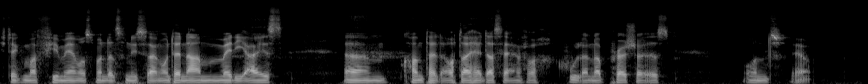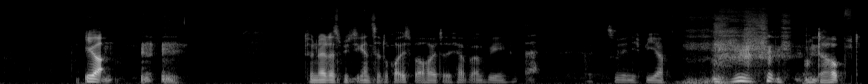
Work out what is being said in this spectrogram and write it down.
ich denke mal, viel mehr muss man dazu nicht sagen. Und der Name Maddie Ice ähm, kommt halt auch daher, dass er einfach cool under pressure ist. Und ja. Ja, Tut mir leid, dass mich die ganze Zeit räusper heute. Ich habe irgendwie äh, zu wenig Bier. Unterhopft.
